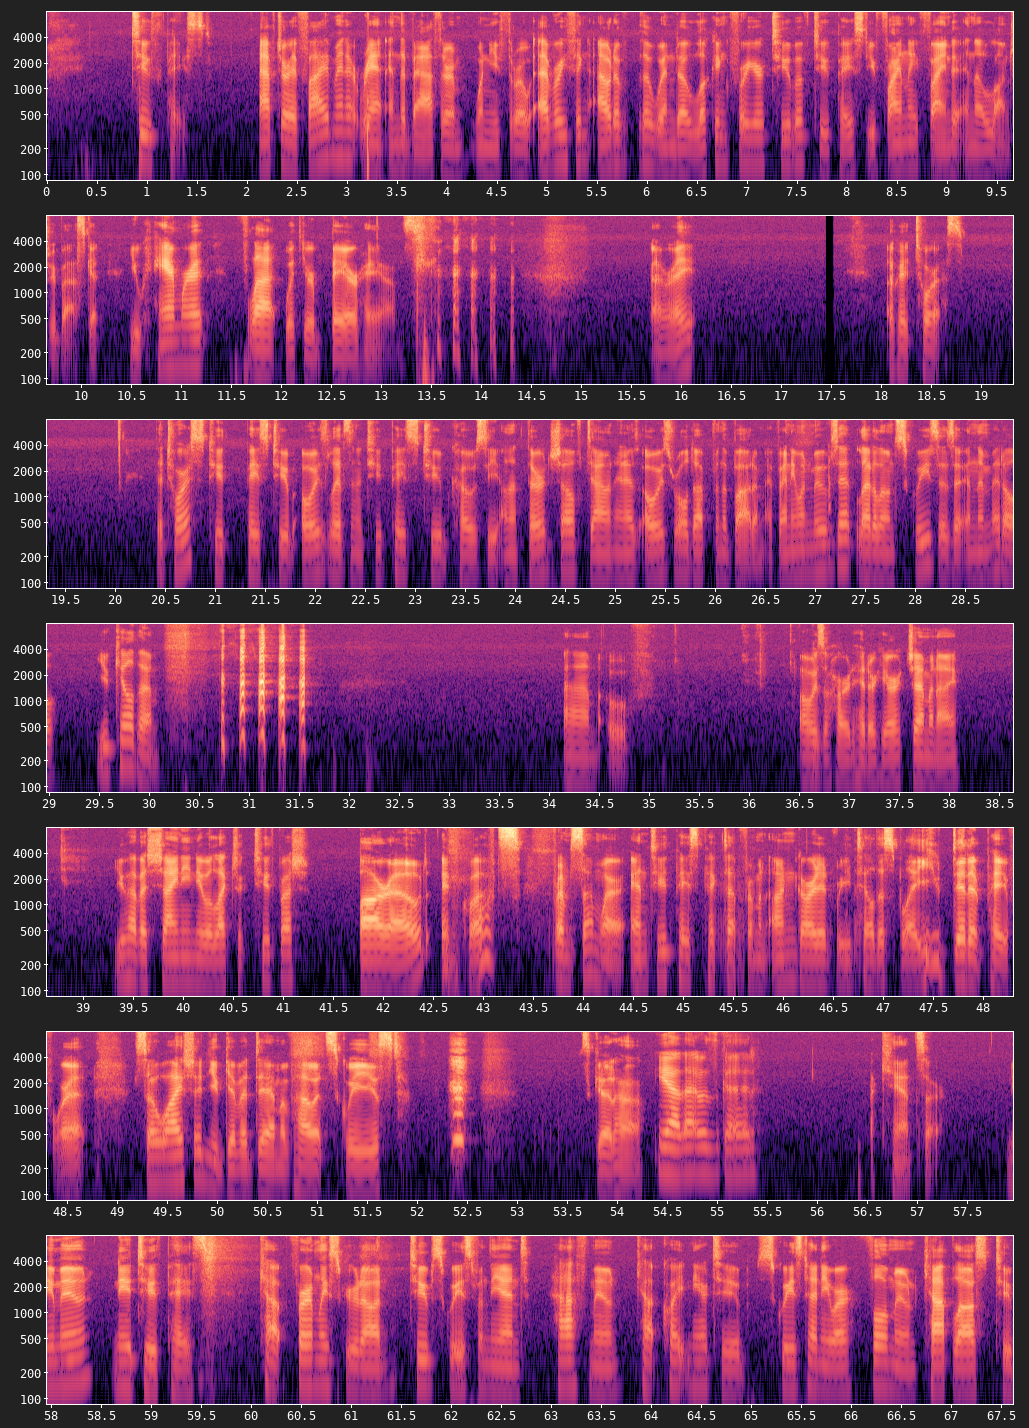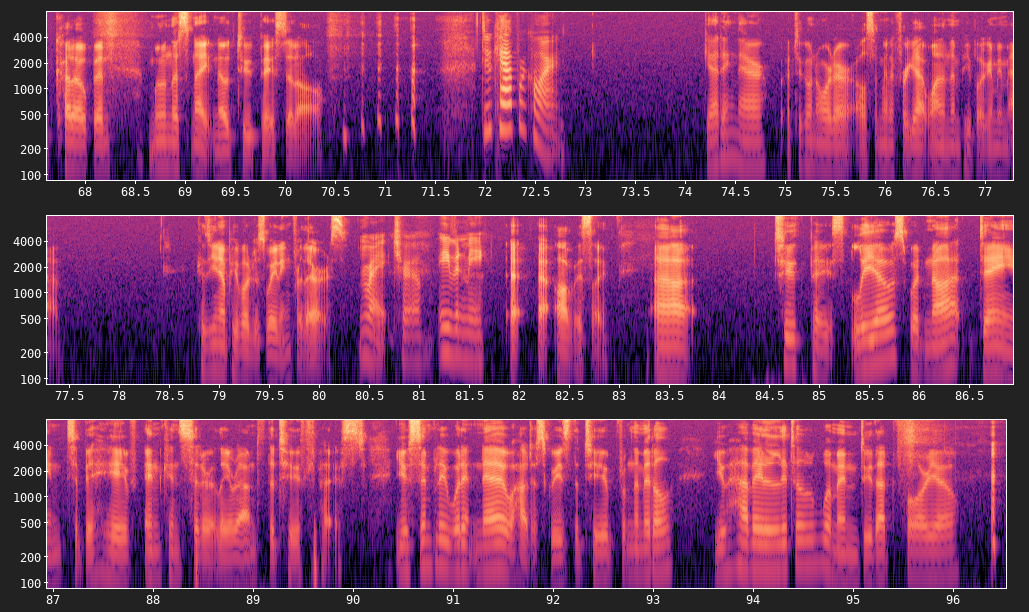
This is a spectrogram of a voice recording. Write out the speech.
toothpaste. After a five minute rant in the bathroom, when you throw everything out of the window looking for your tube of toothpaste, you finally find it in the laundry basket. You hammer it flat with your bare hands. All right? Okay, Taurus. The Taurus toothpaste tube always lives in a toothpaste tube cozy on the third shelf down and is always rolled up from the bottom. If anyone moves it, let alone squeezes it in the middle, you kill them. um, oof. Always a hard hitter here. Gemini. You have a shiny new electric toothbrush. Borrowed, in quotes, from somewhere, and toothpaste picked up from an unguarded retail display, you didn't pay for it. So why should you give a damn of how it's squeezed? it's good, huh? Yeah, that was good. A cancer. New moon, new toothpaste. Cap firmly screwed on, tube squeezed from the end. Half moon, cap quite near tube, squeezed anywhere. Full moon, cap lost, tube cut open. Moonless night, no toothpaste at all. Do Capricorn. Getting there. I have to go in order. Also, I'm going to forget one, and then people are going to be mad. Because you know people are just waiting for theirs. Right, true. Even me. Uh, uh, obviously. Uh, toothpaste. Leos would not deign to behave inconsiderately around the toothpaste. You simply wouldn't know how to squeeze the tube from the middle. You have a little woman do that for you.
